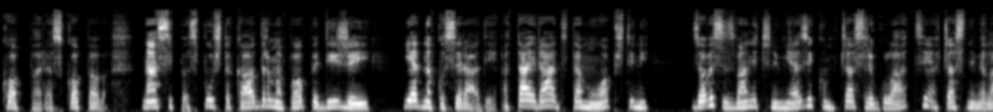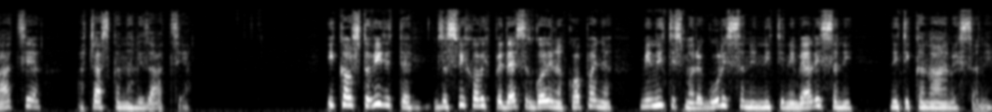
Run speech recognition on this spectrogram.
kopa, raskopava, nasipa, spušta kaldrma pa opet diže i jednako se radi, a taj rad tamo u opštini zove se zvaničnim jezikom čas regulacija, čas nivelacija, a čas kanalizacija. I kao što vidite, za svih ovih 50 godina kopanja mi niti smo regulisani, niti nivelisani, niti kanalisani.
